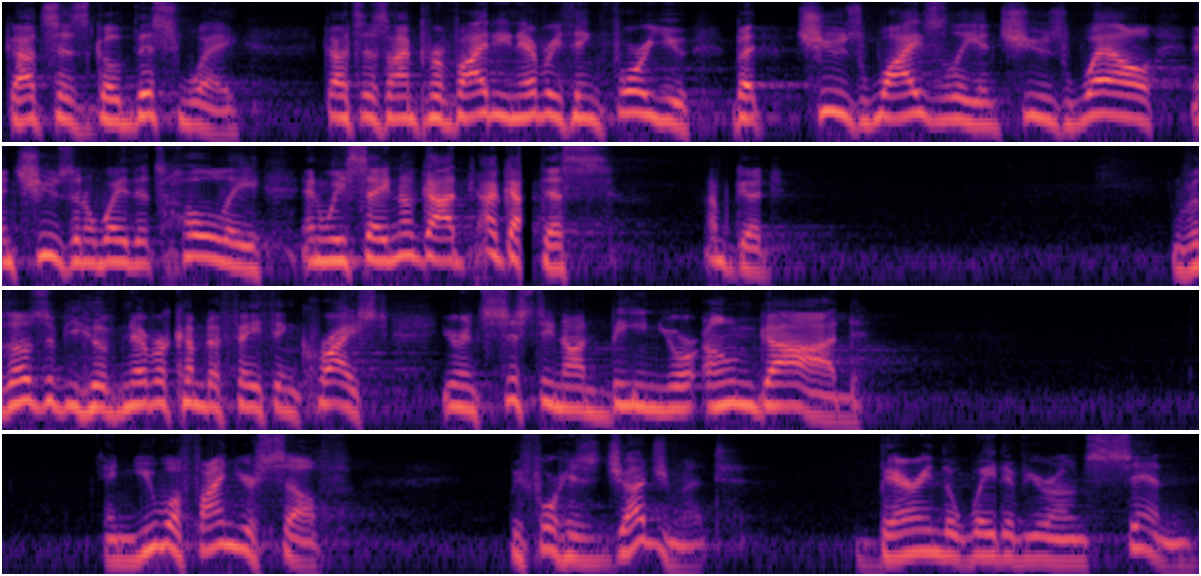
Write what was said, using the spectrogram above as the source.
God says, go this way. God says, I'm providing everything for you, but choose wisely and choose well and choose in a way that's holy. And we say, No, God, I've got this. I'm good. And for those of you who have never come to faith in Christ, you're insisting on being your own God. And you will find yourself before his judgment bearing the weight of your own sin.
